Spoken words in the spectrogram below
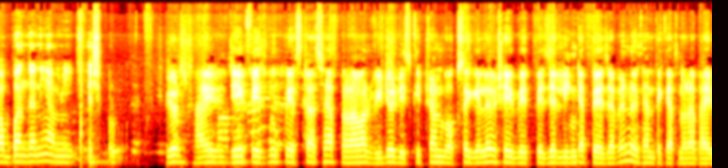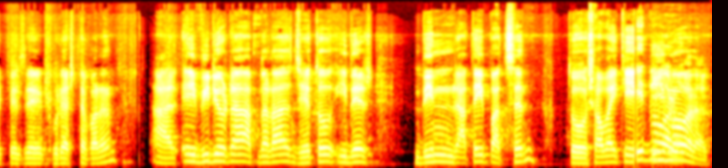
আহ্বান জানিয়ে আমি শেষ করব। ভিউয়ার্স ভাইয়ের যে ফেসবুক পেজটা আছে আপনারা আমার ভিডিও ডিসক্রিপশন বক্সে গেলে সেই পেজের লিঙ্কটা পেয়ে যাবেন ওইখান থেকে আপনারা ভাইয়ের পেজে ঘুরে আসতে পারেন। আর এই ভিডিওটা আপনারা যেহেতু ঈদের দিন রাতেই পাচ্ছেন তো সবাইকে ঈদ। মোবারক।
